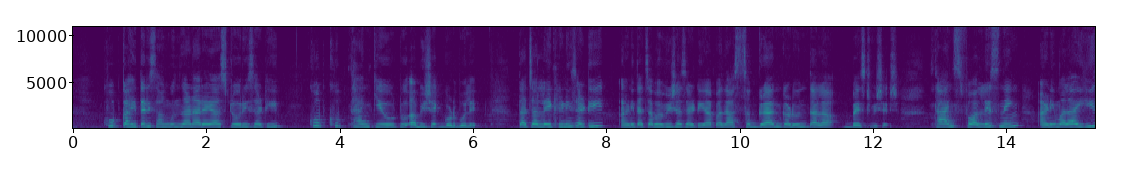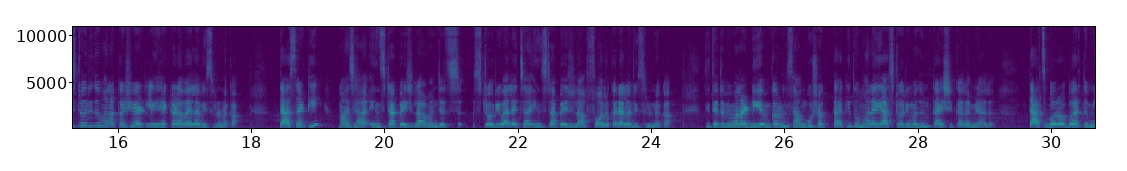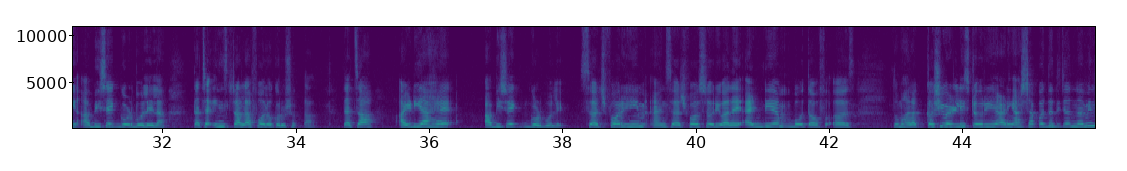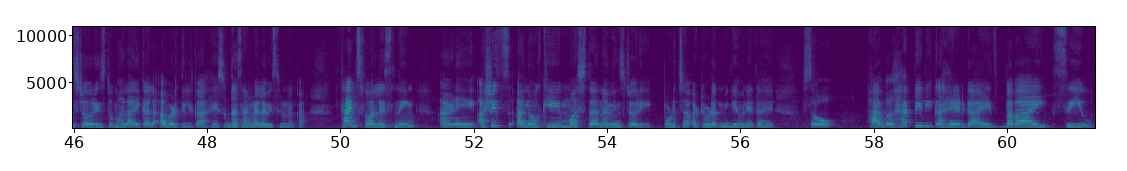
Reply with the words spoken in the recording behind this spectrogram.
खूप काहीतरी सांगून जाणाऱ्या या स्टोरीसाठी खूप खूप थँक्यू टू अभिषेक गोडबोले. त्याच्या लेखणीसाठी आणि त्याच्या भविष्यासाठी आपण सगळ्यांकडून त्याला बेस्ट विशेष. थँक्स फॉर लिसनिंग आणि मला ही स्टोरी तुम्हाला कशी वाटली हे कळवायला विसरू नका. त्यासाठी माझ्या इन्स्टा पेजला म्हणजेच स्टोरीवाल्याच्या इन्स्टा पेजला फॉलो करायला विसरू नका. तिथे तुम्ही मला डी एम करून सांगू शकता की तुम्हाला या स्टोरीमधून काय शिकायला मिळालं. त्याचबरोबर तुम्ही अभिषेक गोडबोलेला त्याच्या इन्स्टाला फॉलो करू शकता. त्याचा आय डी आहे Abhishek Godbole. Search for him and search for स्टोरीवाले and D M both of us तुम्हाला कशी वाटली स्टोरी आणि अशा पद्धतीच्या नवीन स्टोरीज तुम्हाला ऐकायला आवडतील का? हे सुद्धा सांगायला विसरू नका. थँक्स फॉर लिसनिंग आणि अशीच अनोखी मस्त नवीन स्टोरी पुढच्या आठवड्यात मी घेऊन येत आहे. So have a happy week ahead guys bye bye see you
